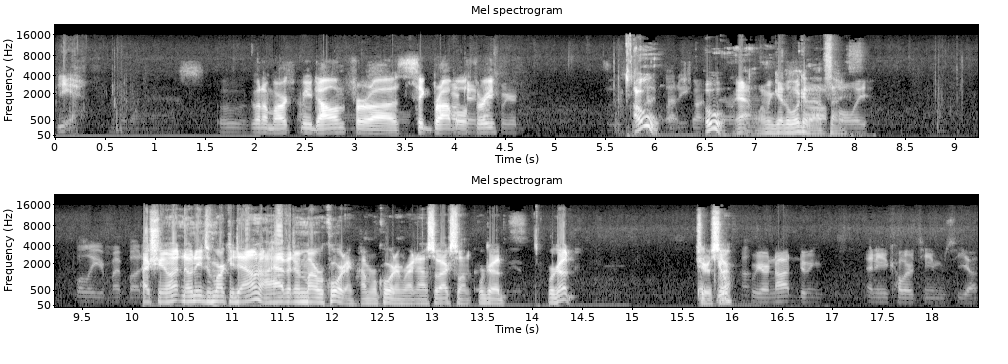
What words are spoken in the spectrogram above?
Yeah. You wanna mark me down for uh, Sig Bravo okay, 3? Oh! Oh, yeah, let me get a look at that thing. Fully. Actually, you know what? No need to mark you down. I have it in my recording. I'm recording right now, so excellent. We're good. We're good. Cheers, sir. We are not doing any color teams yet.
